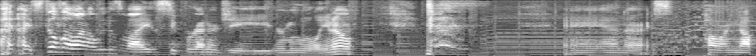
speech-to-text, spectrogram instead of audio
I, I still don't want to lose my super energy removal, you know? and, alright, powering up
